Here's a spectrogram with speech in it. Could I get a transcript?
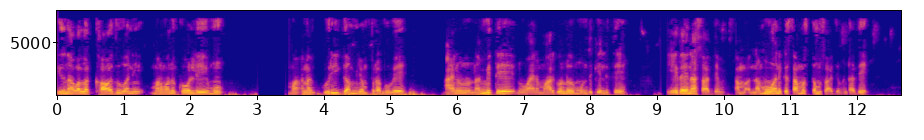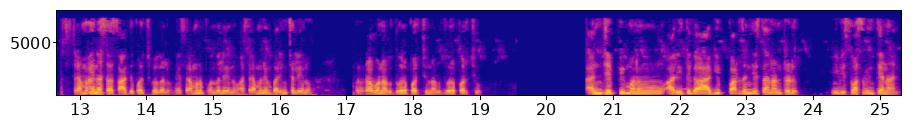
ఇది నా వల్ల కాదు అని మనం అనుకోలేము. మన గురి గమ్యం ప్రభువే. ఆయనను నమ్మితే నువ్వు ఆయన మార్గంలో ముందుకెళ్తే ఏదైనా సాధ్యమే. నమ్ము అనికి సమస్తం సాధ్యం అంటే అదే. శ్రమ అయినా సాధ్యపరచుకోగలవు. నేను శ్రమను పొందలేను ఆ శ్రమ నేను భరించలేను. ప్రభు నాకు దూరపరచు నాకు దూరపరచు అని చెప్పి మనం ఆ రీతిగా ఆగి ప్రార్థన చేస్తా అని అంటాడు. నీ విశ్వాసం ఇంతేనా అని.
